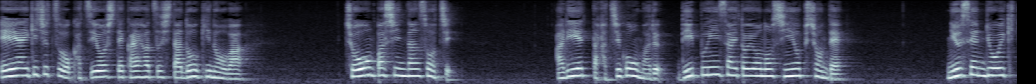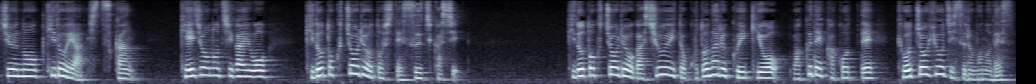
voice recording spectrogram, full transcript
AI 技術を活用して開発した同機能は超音波診断装置、アリエッタ850ディープインサイト用の新オプションで、入線領域中の輝度や質感、形状の違いを輝度特徴量として数値化し、輝度特徴量が周囲と異なる区域を枠で囲って強調表示するものです。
